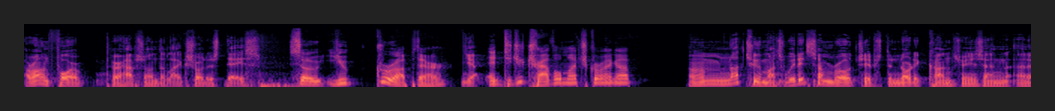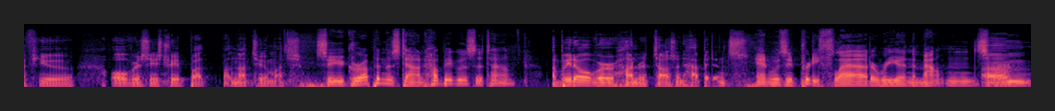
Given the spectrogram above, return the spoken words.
around four, perhaps on the like shortest days. So you grew up there. Yeah. And did you travel much growing up? Um, not too much. We did some road trips to Nordic countries and, and a few overseas trips, but but not too much. So you grew up in this town. How big was the town? A bit over hundred thousand inhabitants. And was it pretty flat or were you in the mountains? Um,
